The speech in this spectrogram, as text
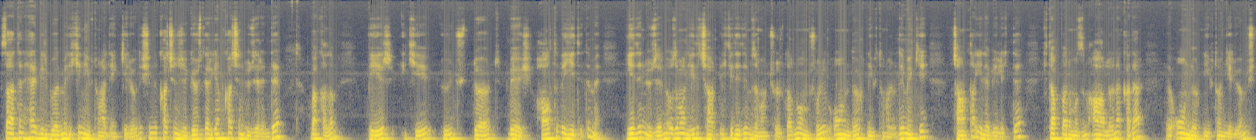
Zaten her bir bölme 2 Newton'a denk geliyordu. Şimdi kaçıncı göstergem kaçın üzerinde? Bakalım. 1, 2, 3, 4, 5, 6 ve 7 değil mi? 7'nin üzerinde o zaman 7 çarpı 2 dediğim zaman çocuklar ne olmuş oluyor? 14 Newton oluyor. Demek ki çanta ile birlikte kitaplarımızın ağırlığına kadar e, 14 Newton geliyormuş.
